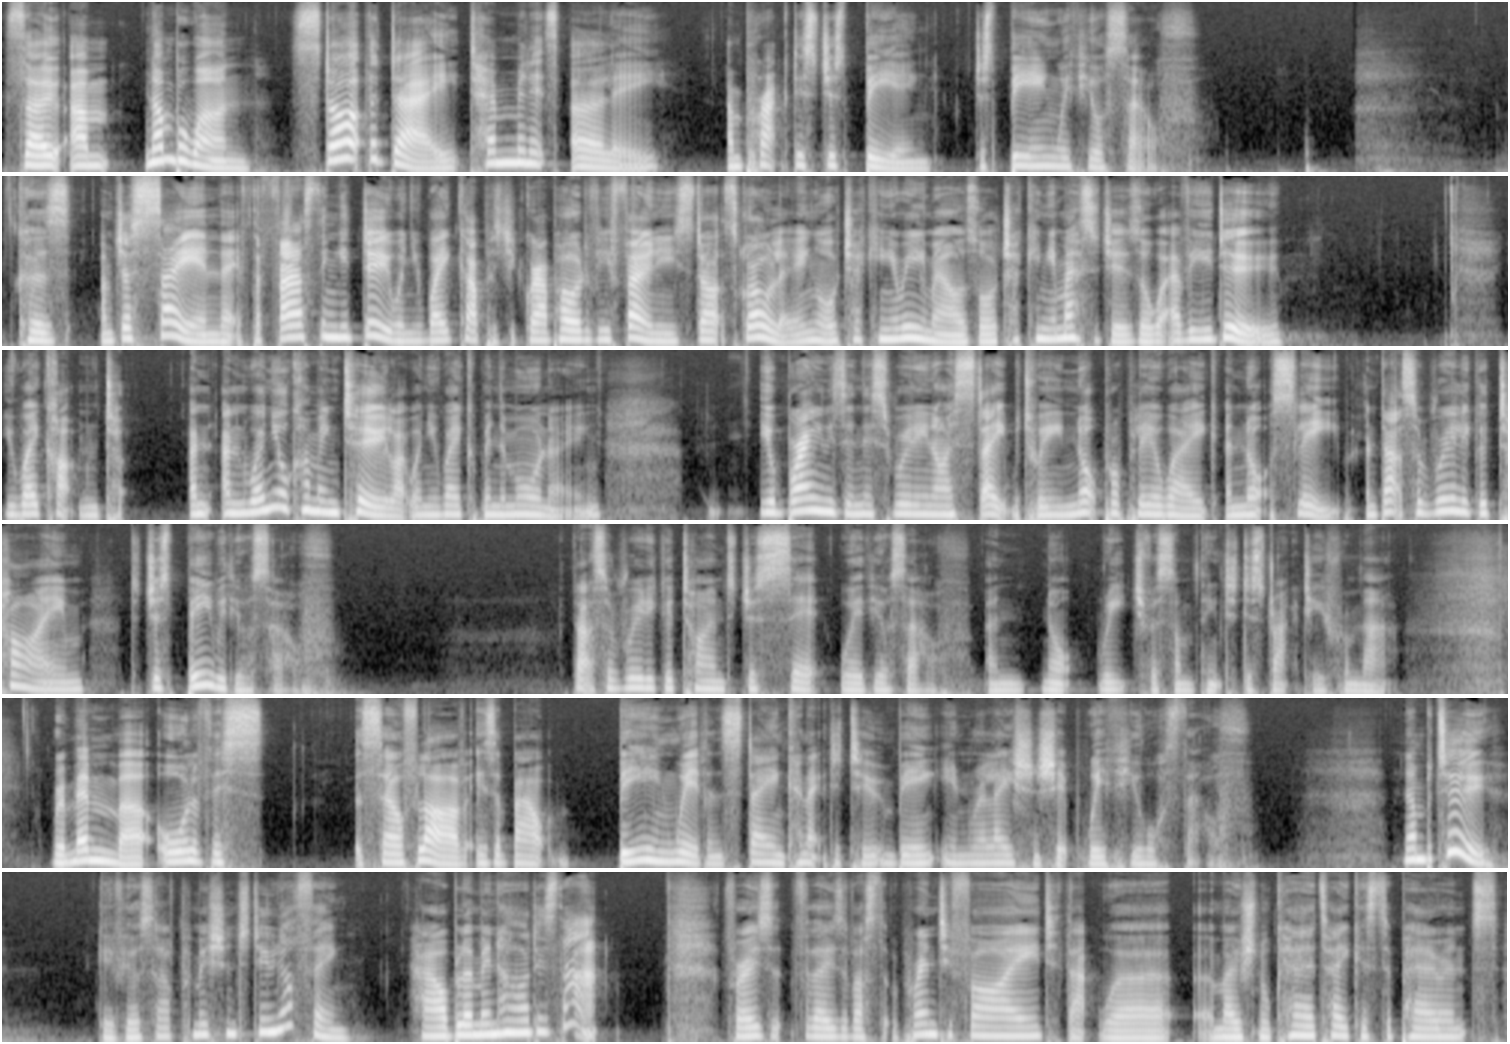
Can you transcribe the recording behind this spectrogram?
So, um, number one, start the day 10 minutes early and practice just being, just being with yourself. Because I'm just saying that if the first thing you do when you wake up is you grab hold of your phone and you start scrolling or checking your emails or checking your messages or whatever you do, you wake up and, and, and when you're coming to, like when you wake up in the morning, your brain is in this really nice state between not properly awake and not asleep. And that's a really good time to just be with yourself that's a really good time to just sit with yourself and not reach for something to distract you from that. Remember, all of this self love is about being with and staying connected to and being in relationship with yourself. Number two, give yourself permission to do nothing. How blooming hard is that? For those, for those of us that were parentified, that were emotional caretakers to parents,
